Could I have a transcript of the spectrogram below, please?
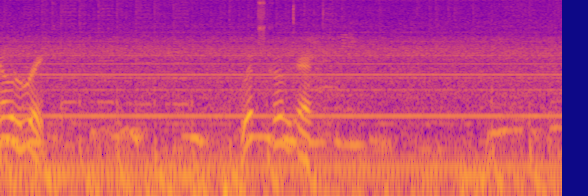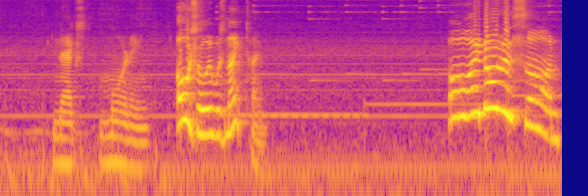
right. Let's come back. Next morning. Oh, so it was nighttime. Oh, I know this song.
